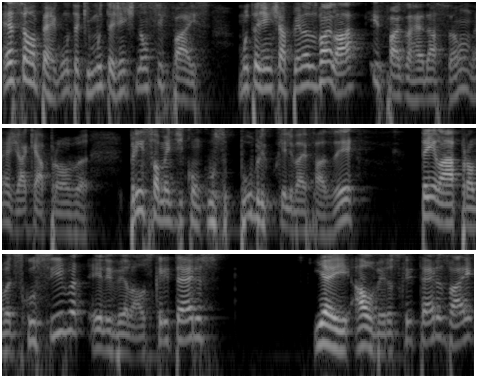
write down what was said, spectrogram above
essa é uma pergunta que muita gente não se faz. Muita gente apenas vai lá e faz a redação, né, já que a prova, principalmente de concurso público que ele vai fazer, tem lá a prova discursiva, ele vê lá os critérios, e aí, ao ver os critérios, vai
